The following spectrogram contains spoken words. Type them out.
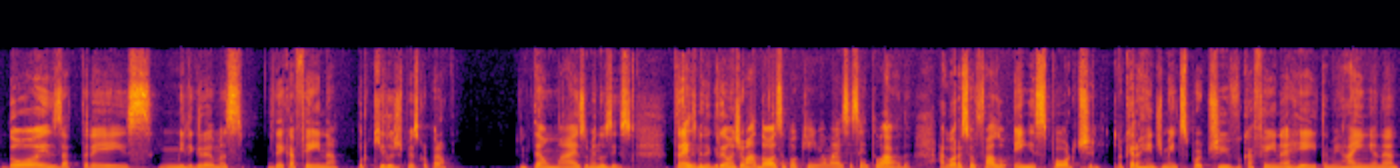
2 a 3 miligramas de cafeína por quilo de peso corporal. Então, mais ou menos isso. 3 miligramas é uma dose um pouquinho mais acentuada. Agora, se eu falo em esporte, eu quero rendimento esportivo. Cafeína é rei também, rainha, né?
